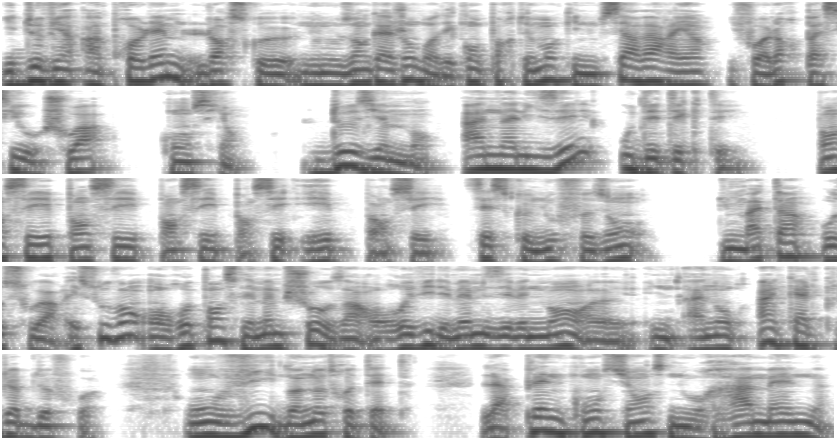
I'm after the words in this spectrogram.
Il devient un problème lorsque nous nous engageons dans des comportements qui ne nous servent à rien. Il faut alors passer au choix conscient. Deuxièmement, analyser ou détecter. Penser, penser, penser, penser et penser. C'est ce que nous faisons du matin au soir. Et souvent, on repense les mêmes choses, hein. on revit les mêmes événements euh, un nombre incalculable de fois. On vit dans notre tête. La pleine conscience nous ramène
